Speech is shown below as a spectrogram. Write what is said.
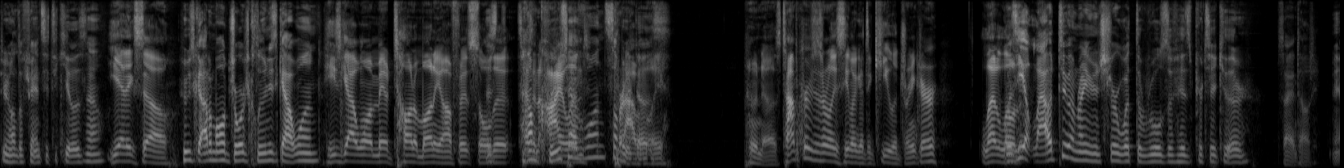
Doing all the fancy tequilas now. Yeah, I think so. Who's got them all? George Clooney's got one. He's got one, made a ton of money off it, sold Does it. has Tom an Cruise have one? Somebody Probably. does. Who knows? Tom Cruise doesn't really seem like a tequila drinker, let alone Was he allowed to? I'm not even sure what the rules of his particular. Scientology. Yeah.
